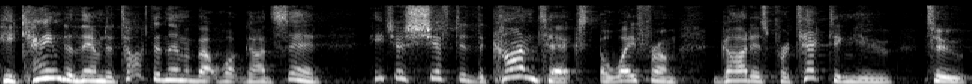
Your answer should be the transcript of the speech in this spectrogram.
he came to them to talk to them about what God said. He just shifted the context away from God is protecting you to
